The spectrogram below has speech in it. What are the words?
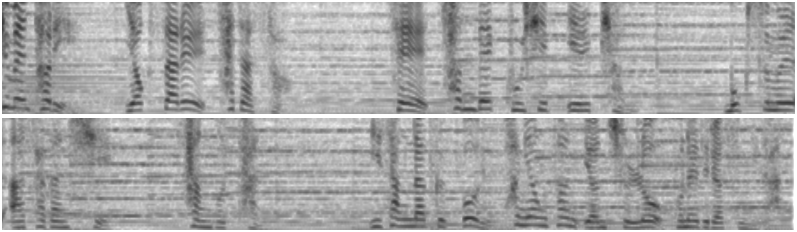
다큐멘터리 역사를 찾아서 제 1191편 목숨을 앗아간 시 상부탄 이상락 극본 황영선 연출로 보내드렸습니다.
